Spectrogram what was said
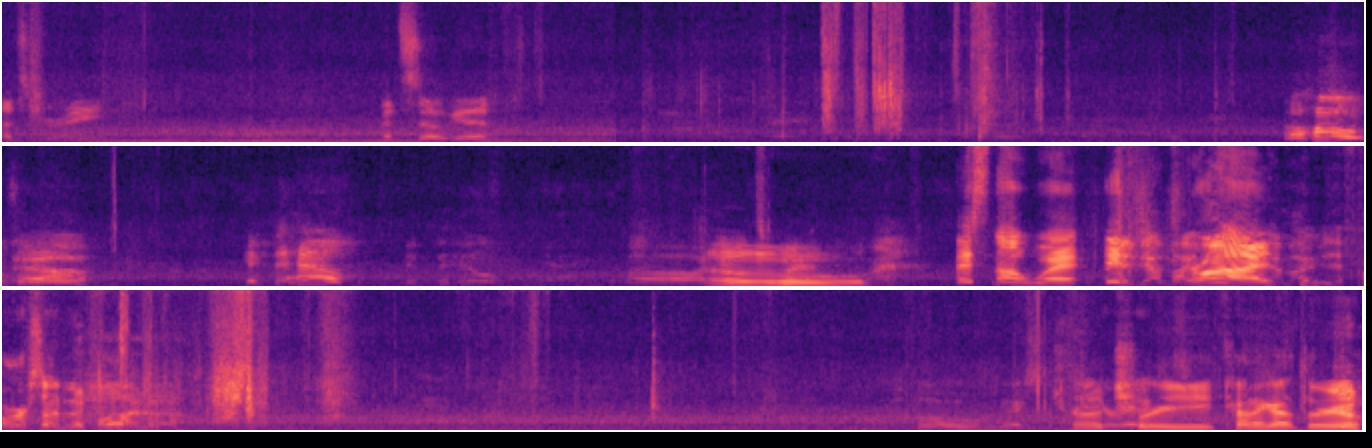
That's great. That's so good. Oh no! Oh. Hit the hill. Hit the hill. Oh. I think it's wet. Oh. It's not wet. It's That might be- dry. That might be the far side of the pond. Oh, nice tree. Got a tree. Kind of got through.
